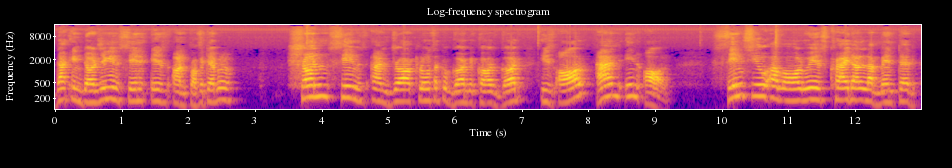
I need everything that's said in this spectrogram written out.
that indulging in sin is unprofitable. Shun sins and draw closer to God because God is all and in all. Since you have always cried and lamented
